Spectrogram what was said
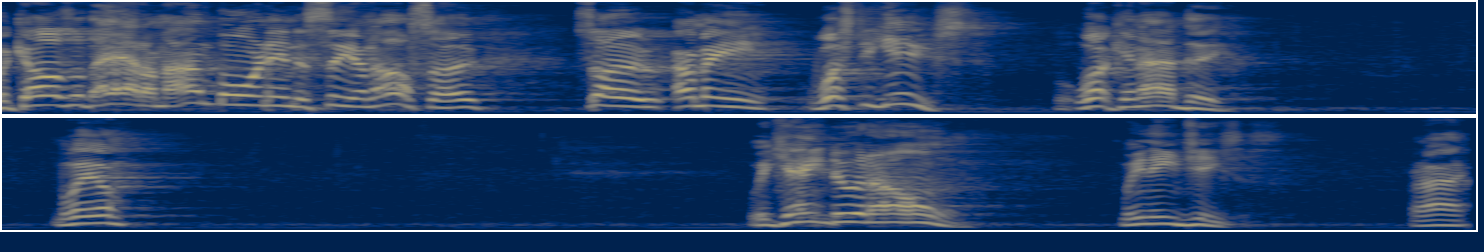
Because of Adam, I'm born into sin also. So, I mean, what's the use? What can I do? Well, we can't do it on our own. We need Jesus, right?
